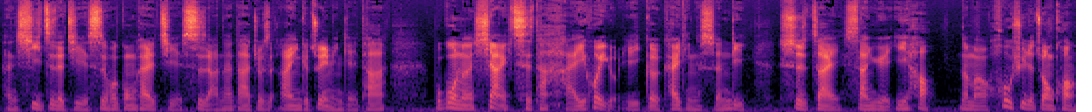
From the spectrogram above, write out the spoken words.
很细致的解释或公开的解释啊，那他就是按一个罪名给他。不过呢，下一次他还会有一个开庭审理，是在三月一号，那么后续的状况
